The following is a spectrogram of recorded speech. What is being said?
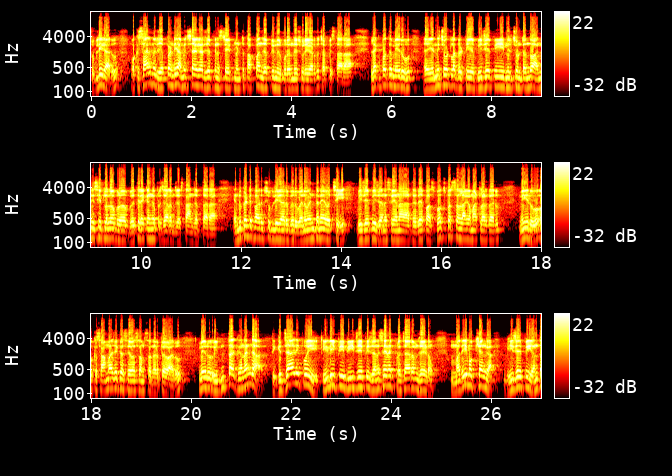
షుబ్లీ గారు ఒకసారి మీరు చెప్పండి అమిత్ షా గారు చెప్పిన స్టేట్మెంట్ తప్పని చెప్పి మీరు పురంధేశ్వరి గారితో చెప్పిస్తారా? లేకపోతే మీరు ఎన్ని చోట్ల పెట్టి బీజేపీ నిల్చుంటుందో అన్ని సీట్లలో వ్యతిరేకంగా ప్రచారం చేస్తా అని చెప్తారా? ఎందుకంటే ఫారూక్ షుబ్లీ గారు మీరు వెను వెంటనే వచ్చి బీజేపీ జనసేన తెదేపా స్పోక్స్ పర్సన్ లాగా మాట్లాడతారు. మీరు ఒక సామాజిక సేవా సంస్థ నడిపేవారు మీరు ఇంత ఘనంగా దిగజారిపోయి టీడీపీ బీజేపీ జనసేనకు ప్రచారం చేయడం మరీ ముఖ్యంగా బీజేపీ ఎంత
